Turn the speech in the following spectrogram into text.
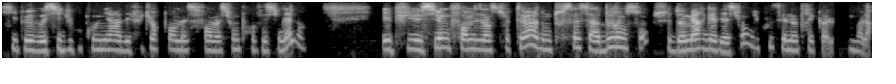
qui peuvent aussi du coup convenir à des futures formations professionnelles. Et puis aussi, on forme des instructeurs. Et donc tout ça, c'est à Besançon, chez Domergue Aviation. Du coup, c'est notre école. Voilà.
